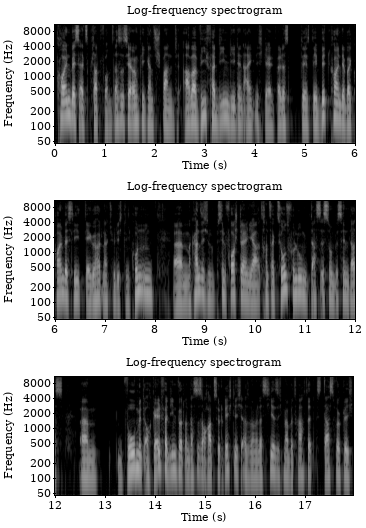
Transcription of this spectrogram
Coinbase als Plattform, das ist ja irgendwie ganz spannend, aber wie verdienen die denn eigentlich Geld? Weil das, der, der Bitcoin, der bei Coinbase liegt, der gehört natürlich den Kunden. Ähm, man kann sich ein bisschen vorstellen, ja, Transaktionsvolumen, das ist so ein bisschen das, ähm, womit auch Geld verdient wird und das ist auch absolut richtig. Also wenn man das hier sich mal betrachtet, ist das wirklich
